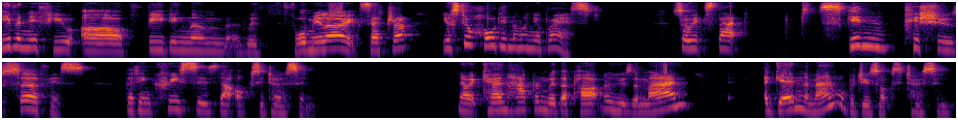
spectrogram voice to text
even if you are feeding them with formula, etc., you're still holding them on your breast. So it's that skin tissue surface that increases that oxytocin. Now, it can happen with a partner who's a man. Again, the man will produce oxytocin,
